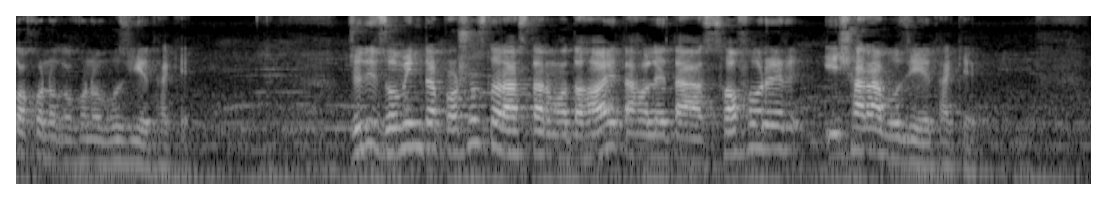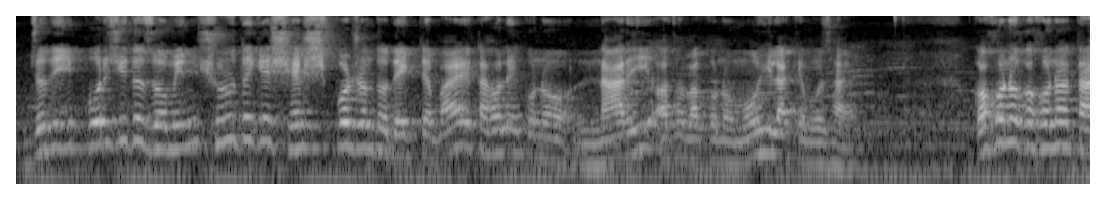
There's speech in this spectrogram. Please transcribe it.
কখনো কখনো বুঝিয়ে থাকে। যদি জমিনটা প্রশস্ত রাস্তার মতো হয়, তাহলে তা সফরের ইশারা বুঝিয়ে থাকে। যদি পরিচিত জমিন শুরু থেকে শেষ পর্যন্ত দেখতে পায়, তাহলে কোনো নারী অথবা কোনো মহিলাকে বোঝায়। কখনো কখনো তা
